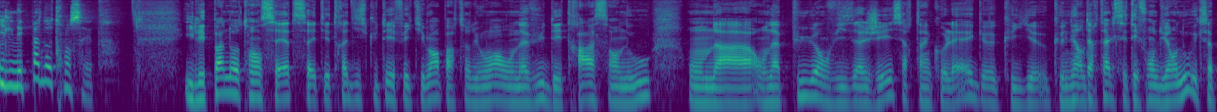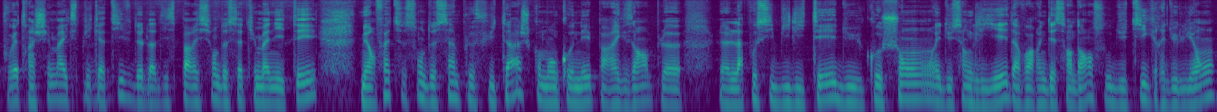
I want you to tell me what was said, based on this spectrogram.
Il n'est pas notre ancêtre. Il n'est pas notre ancêtre, ça a été très discuté effectivement à partir du moment où on a vu des traces en nous, on a, on a pu envisager, certains collègues, que, que Néandertal s'était fondu en nous et que ça pouvait être un schéma explicatif de la disparition de cette humanité. Mais en fait, ce sont de simples fuitages, comme on connaît par exemple euh, la possibilité du cochon et du sanglier d'avoir une descendance, ou du tigre et du lion,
